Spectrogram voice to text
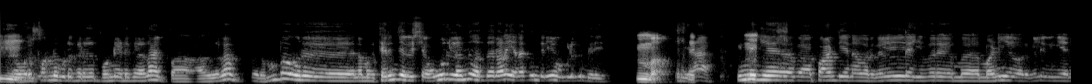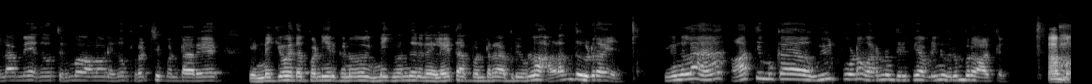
ம். ஒரு பொண்ணு கொடுக்கறது பொண்ணு எடுக்கிறதெல்லாம் இப்ப அதெல்லாம் ரொம்ப ஒரு நமக்கு தெரிஞ்ச விஷயம். ஊர்ல இருந்து வந்ததுனால எனக்கும் தெரியும் உங்களுக்கும் தெரியும். இன்னைக்கு பாண்டியன் அவர்கள் இவரு மணி அவர்கள் இவங்க எல்லாமே ஏதோ திருமாவளவன் ஏதோ புரட்சி பண்றாரு. என்னைக்கோ இதை பண்ணியிருக்கணும் இன்னைக்கு வந்து லேட்டா பண்ற அப்படி எல்லாம் அளந்து விடுறாங்க. இவங்க எல்லாம் அதிமுக உயிர்ப்போட வரணும் திருப்பி அப்படின்னு விரும்புற ஆட்கள். ஆமா.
